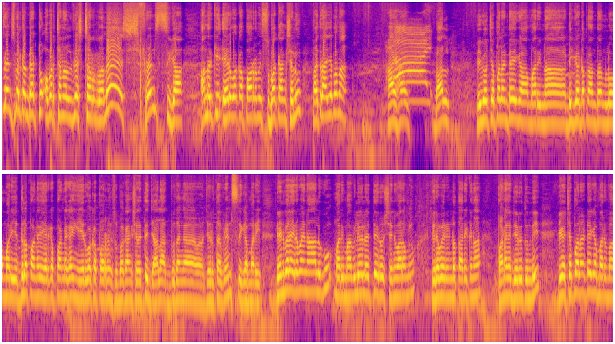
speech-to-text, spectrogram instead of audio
Friends welcome back to our channel వెస్టర్ రమేష్ ఫ్రెండ్స్ ఇక అందరికీ ఏర్వక పౌర్ణమి శుభాకాంక్షలు. పవిత్ర అయ్యప్పమా హాయ్ హాయ్ బాల్ ఇగో చెప్పాలంటే ఇక మరి నా డిగ్గడ్డ ప్రాంతంలో మరి ఎద్దుల పండుగ ఎరక పండుగ ఇంక ఏర్వక పౌర్ణమి శుభాకాంక్షలు అయితే చాలా అద్భుతంగా జరుగుతాయి ఫ్రెండ్స్ ఇక మరి రెండు వేల ఇరవై నాలుగు మరి మా విలేజ్లో అయితే ఈరోజు శనివారం ఇరవై రెండో తారీఖున పండగ జరుగుతుంది. ఇక చెప్పాలంటే ఇక మరి మా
